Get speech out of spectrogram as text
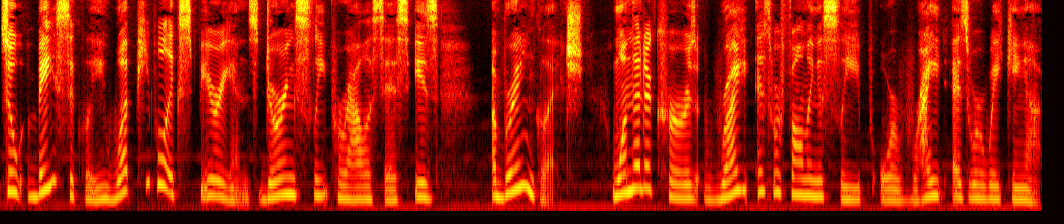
So basically, what people experience during sleep paralysis is a brain glitch, one that occurs right as we're falling asleep or right as we're waking up.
